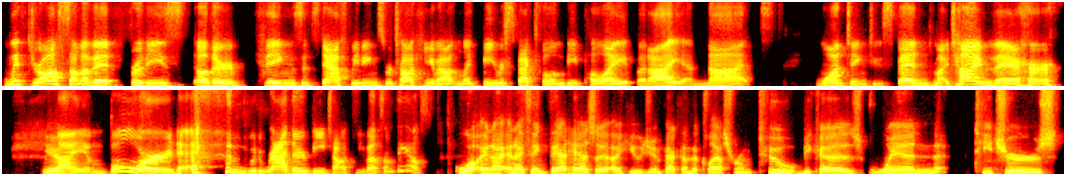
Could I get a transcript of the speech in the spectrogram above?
withdraw some of it for these other things that staff meetings we're talking about and like be respectful and be polite but i am not wanting to spend my time there yeah. i am bored and would rather be talking about something else well and i and i think that has a, a huge impact on the classroom too because when teachers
